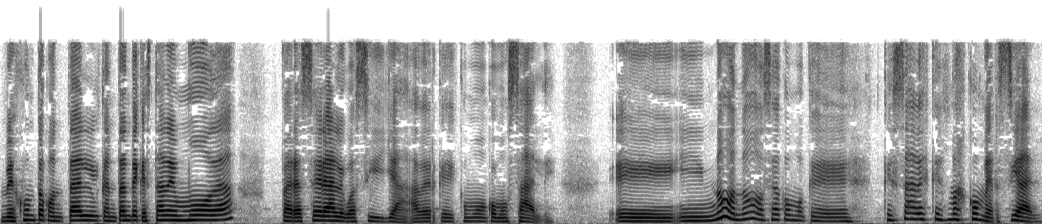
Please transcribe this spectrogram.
Me junto con tal cantante que está de moda para hacer algo así ya, a ver que, cómo, cómo sale. Eh, y no, no, o sea, como que, que sabes que es más comercial,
